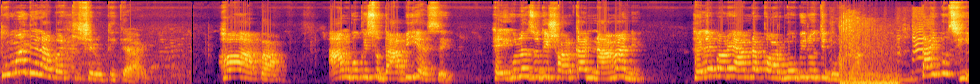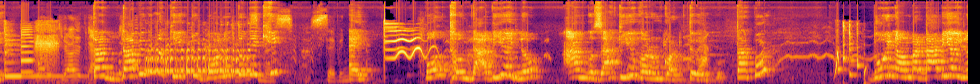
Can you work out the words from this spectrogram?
তোমাদের আবার কিসের অধিকার? হ, আপা আমগো কিছু দাবি আছে। সেইগুলো যদি সরকার না মানে কর্মবিরতি ঘোষণা তাই বুঝি? তার দাবিগুলো কি একটু বলো তো দেখি। এই, প্রথম দাবি হইল আমগো জাতীয়করণ করতে হইব। তারপর? দুই নম্বর দাবি হইল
